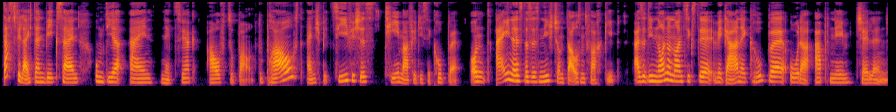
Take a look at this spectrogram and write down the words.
das vielleicht dein Weg sein, um dir ein Netzwerk aufzubauen. Du brauchst ein spezifisches Thema für diese Gruppe. Und eines, das es nicht schon tausendfach gibt. Also die 99. vegane Gruppe oder Abnehm-Challenge.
